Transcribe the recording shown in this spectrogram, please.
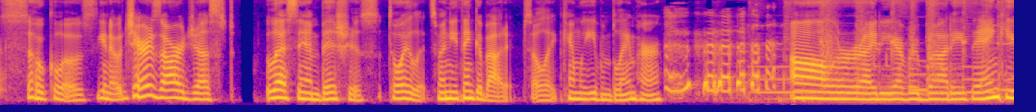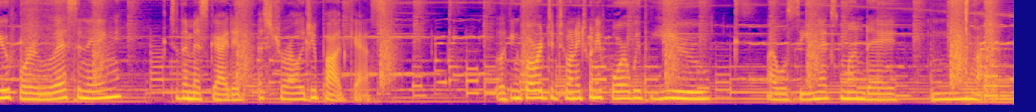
So close. You know, chairs are just less ambitious toilets when you think about it. So, like, can we even blame her? Alrighty, everybody. Thank you for listening to the Misguided Astrology Podcast. Looking forward to 2024 with you. I will see you next Monday. Mwah.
